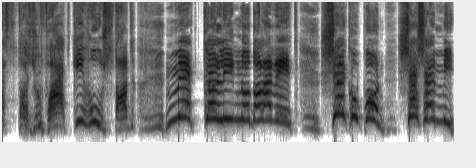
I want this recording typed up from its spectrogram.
Ezt a gyufát kihúztad! Meg kell innod a levét! Se kupon, se semmi!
